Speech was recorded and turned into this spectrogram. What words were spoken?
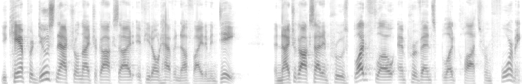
You can't produce natural nitric oxide if you don't have enough vitamin D. And nitric oxide improves blood flow and prevents blood clots from forming.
